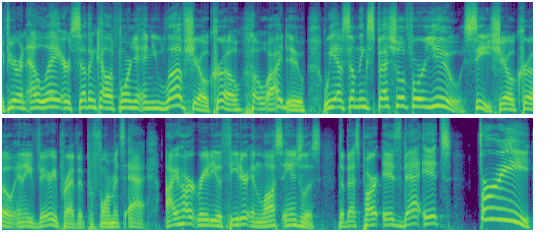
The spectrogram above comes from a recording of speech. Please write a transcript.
If you're in LA or Southern California and you love Sheryl Crow, oh, I do, we have something special for you. See Sheryl Crow in a very private performance at iHeartRadio Theater in Los Angeles. The best part is that it's free.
